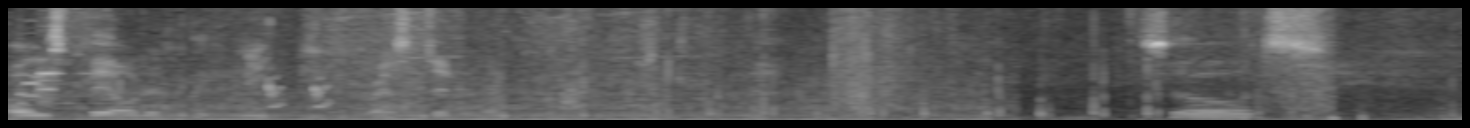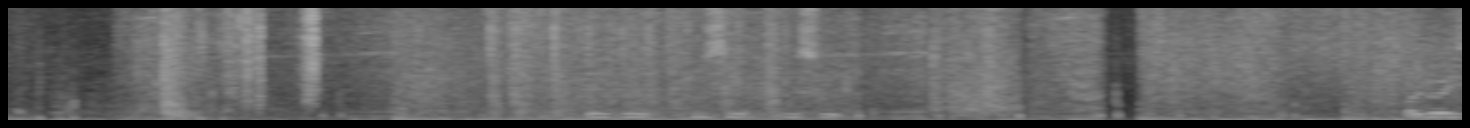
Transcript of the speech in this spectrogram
Always failed and like me arrested. So let's see. Wait, wait, who's here? Who's here? Why do I?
